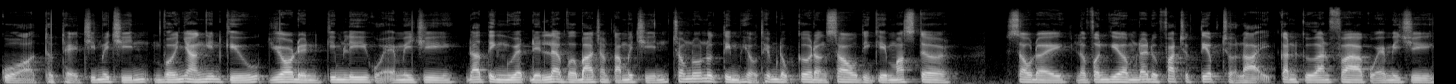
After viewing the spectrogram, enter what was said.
của thực thể 99 với nhà nghiên cứu Jordan Kim Lee của MEG đã tình nguyện đến level 389 trong nỗ lực tìm hiểu thêm động cơ đằng sau The Game Master. Sau đây là phần ghi âm đã được phát trực tiếp trở lại căn cứ alpha của MEG.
